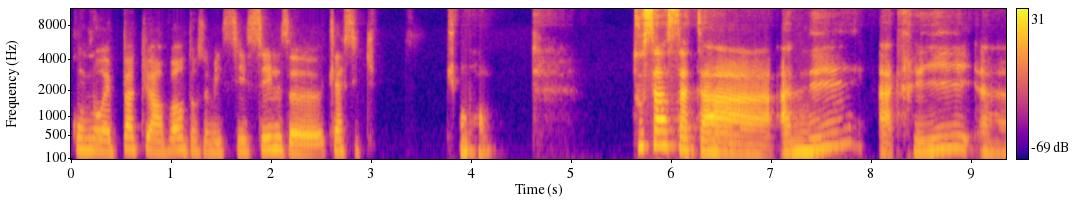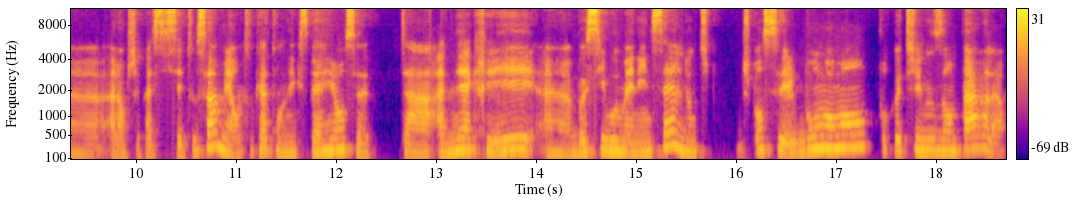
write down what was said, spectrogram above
qu'on n'aurait pas pu avoir dans un métier sales euh, classique. Je comprends. Tout ça, ça t'a amené à créer, euh, alors je ne sais pas si c'est tout ça, mais en tout cas, ton expérience t'a amené à créer un Bossy Woman in Cell. Donc, je pense que c'est le bon moment pour que tu nous en parles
